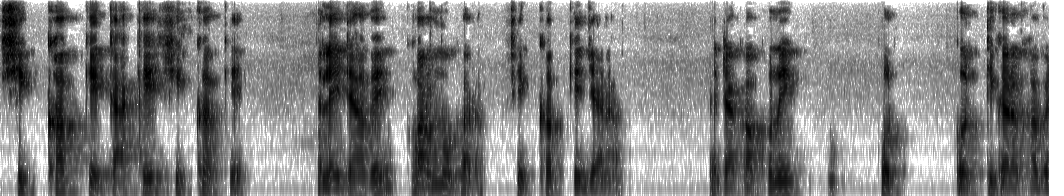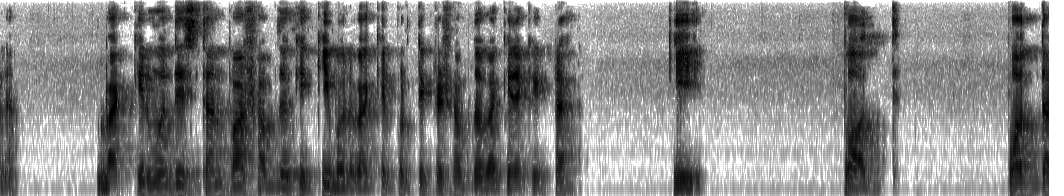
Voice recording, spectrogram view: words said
শিক্ষককে কাকে? শিক্ষককে। তাহলে এটা হবে কর্মকারক, শিক্ষককে জানাও। এটা কখনোই কর্তৃকারক হবে না। বাক্যের মধ্যে স্থান পাওয়া শব্দকে কি বলে? বাক্যের প্রত্যেকটা শব্দ বাক্যের এক একটা কি? পদ। পদ্মা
